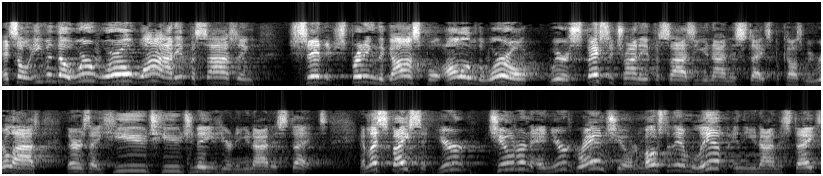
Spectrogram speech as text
And so even though we're worldwide emphasizing spreading the gospel all over the world, we're especially trying to emphasize the United States because we realize there is a huge, huge need here in the United States. And let's face it, your children and your grandchildren, most of them live in the United States,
